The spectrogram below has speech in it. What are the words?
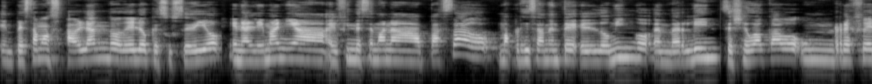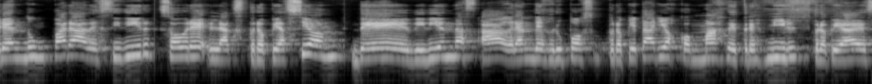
Empezamos hablando de lo que sucedió en Alemania el fin de semana pasado, más precisamente el domingo en Berlín se llevó a cabo un referéndum para decidir sobre la expropiación de viviendas a grandes grupos propietarios con más de 3.000 propiedades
